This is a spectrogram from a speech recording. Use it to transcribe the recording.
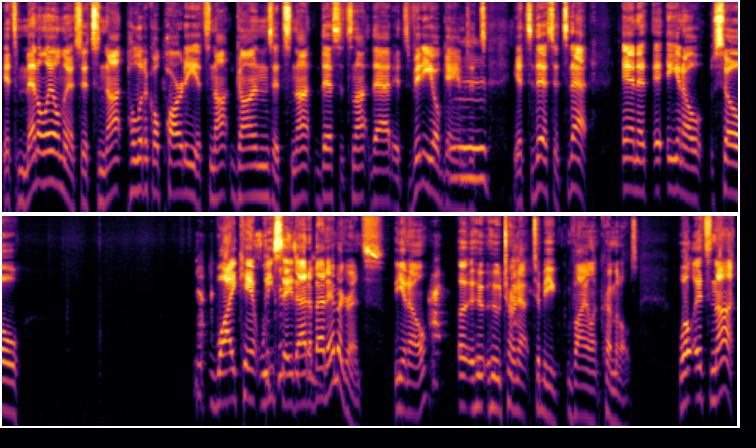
it's mental illness. It's not political party. It's not guns. It's not this. It's not that. It's video games. Mm. It's it's this. It's that. And it, it you know so. Why can't we say that about immigrants? You know, uh, who who turn out to be violent criminals? Well, it's not.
